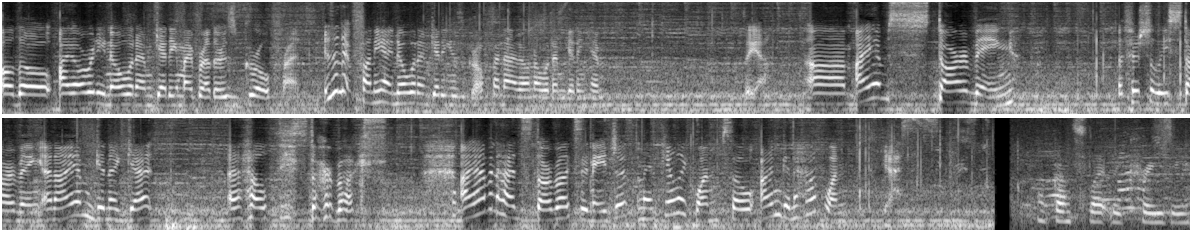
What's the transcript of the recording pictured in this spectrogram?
although I already know what I'm getting my brother's girlfriend. Isn't it funny? I know what I'm getting his girlfriend, I don't know what I'm getting him. So yeah. Um, I am starving, officially starving, and I am gonna get a healthy Starbucks. I haven't had Starbucks in ages, and I feel like one, so I'm gonna have one. Yes. I've gone slightly crazy.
